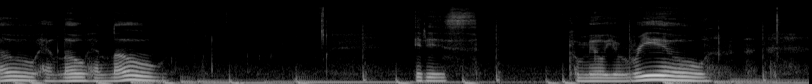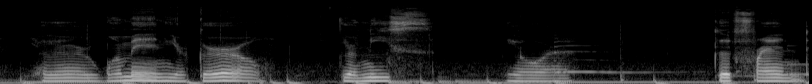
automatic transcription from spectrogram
hello, hello, hello. It is Camellia Real, your woman, your girl, your niece, your good friend,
